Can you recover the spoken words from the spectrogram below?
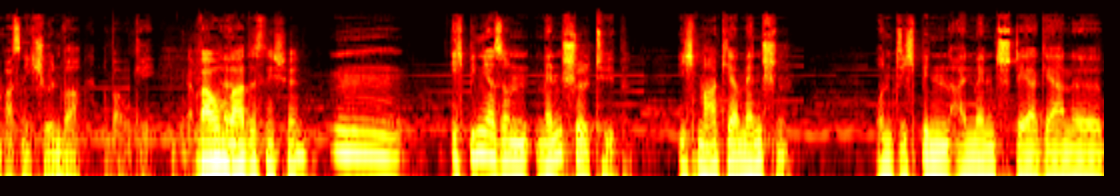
Was nicht schön war, aber okay. Warum war das nicht schön? Ich bin ja so ein Menscheltyp. Ich mag ja Menschen. Und ich bin ein Mensch, der gerne, äh,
